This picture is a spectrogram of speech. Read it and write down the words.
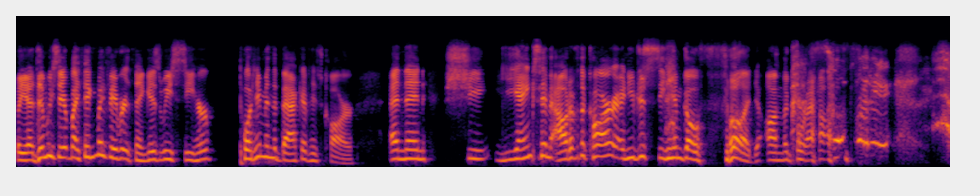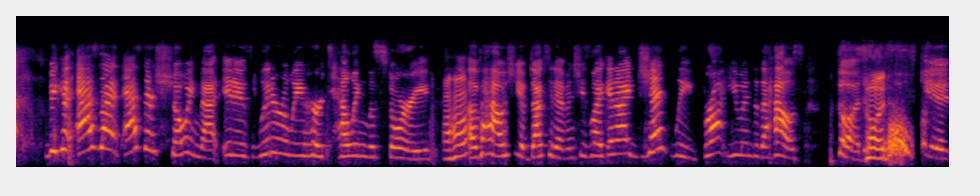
But yeah, then we see I think my favorite thing is we see her put him in the back of his car and then she yanks him out of the car and you just see him go thud on the ground. So funny. Because as that as they're showing that, it is literally her telling the story Uh-huh. of how she abducted him, and she's like, "And I gently brought you into the house." Thud. Thud. Kid.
